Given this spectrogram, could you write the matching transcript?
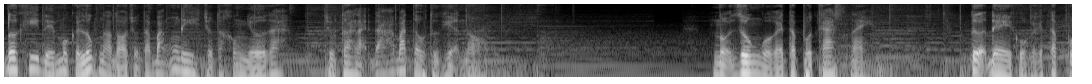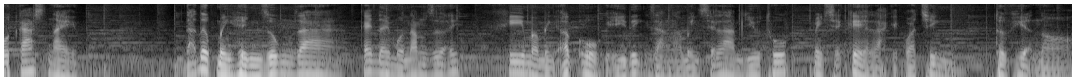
Đôi khi đến một cái lúc nào đó chúng ta bẵng đi, chúng ta không nhớ ra, chúng ta lại đã bắt đầu thực hiện nó. Nội dung của cái tập podcast này, tựa đề của cái tập podcast này đã được mình hình dung ra cách đây một năm rưỡi. Khi mà mình ấp ủ cái ý định rằng là mình sẽ làm youtube, mình sẽ kể lại cái quá trình thực hiện nó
